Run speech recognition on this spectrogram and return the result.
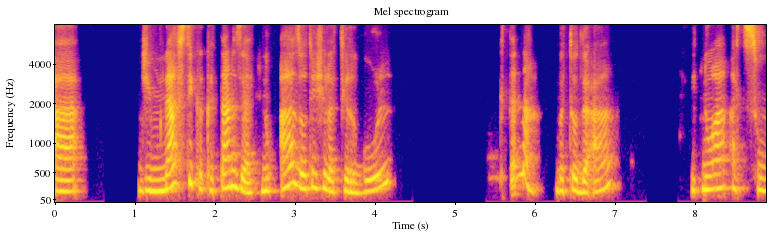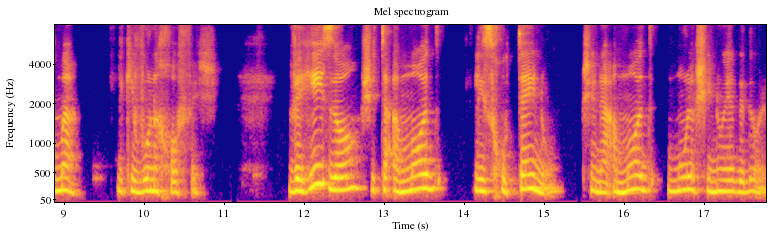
ה gymnastic הקטן הזה, התנועה הזאת של התרגול, קטנה בתודעה, היא תנועה עצומה לכיוון החופש. והיא זו שתעמוד לזכותנו כשנעמוד מול השינוי הגדול.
